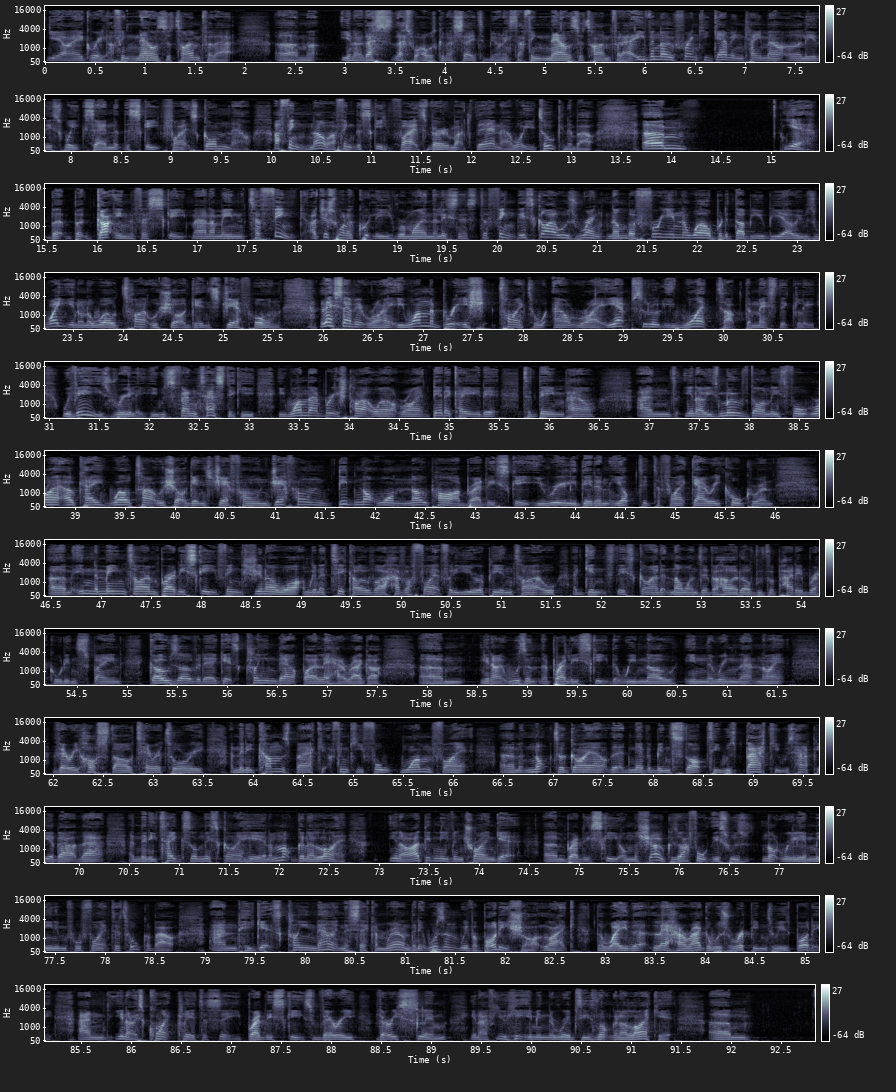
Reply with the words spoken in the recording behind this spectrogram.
Yeah, I agree. I think now's the time for that. Um, you know, that's that's what I was going to say. To be honest, I think now's the time for that. Even though Frankie Gavin came out earlier this week saying that the Skeete fight's gone now, I think no. I think the Skeete fight's very much there now. What are you talking about? Um, yeah, but but gutting for Skeete, man. I mean, to think, I just want to quickly remind the listeners to think this guy was ranked number three in the world with the WBO. He was waiting on a world title shot against Jeff Horn. Let's have it right. He won the British title outright. He absolutely wiped up domestically with ease, really. He was fantastic. He he won that British title outright, dedicated it to Dean Powell and you know he's moved on. He's thought, right, okay, world title shot against Jeff Horn. Jeff Horn did not want no part of Bradley Skeete. He really didn't. He opted to fight Gary Corcoran. Um, in the meantime, Bradley Skeete thinks, you know what, I'm going to tick over, have a fight for the European title against this guy that no one's ever heard of with a padded record in Spain. Goes over there, gets cleaned out by Lejarraga. Um, you know, it wasn't the Bradley Skeete that we know in the ring that night. Very hostile territory. And then he comes back. I think he fought one fight um, knocked a guy out that had never been stopped. He was back. He was happy about that. And then he takes on this guy here. And I'm not going to lie, you know, I didn't even try and get um, Bradley Skeete on the show because I thought this was not really a meaningful fight to talk about. And he gets cleaned out in the second round, and it wasn't with a body shot like the way that Lejarraga was ripping to his body. And you know, it's quite clear to see Bradley Skeete's very, very slim. You know, if you hit him in the ribs, he's not going to like it. Um,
